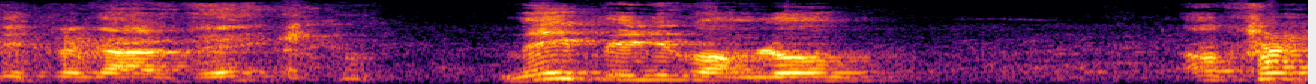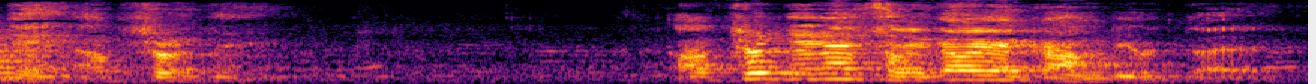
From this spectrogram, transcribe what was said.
किस प्रकार से नई पीढ़ी को हम लोग अवसर दें अवसर दें। अवसर देना सरकार का काम भी होता है।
